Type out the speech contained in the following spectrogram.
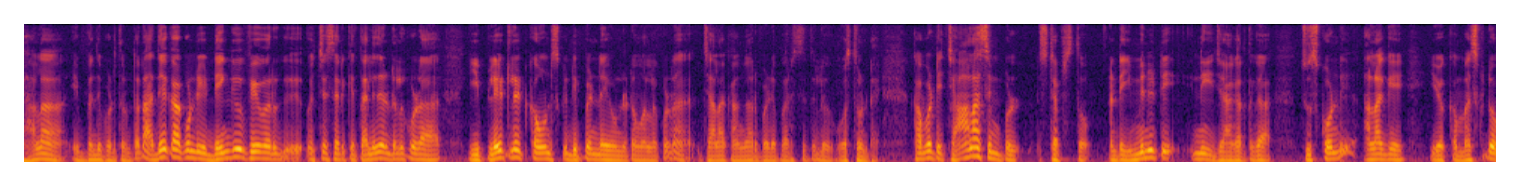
చాలా ఇబ్బంది పడుతుంటారు. అదే కాకుండా ఈ డెంగ్యూ ఫీవర్ వచ్చేసరికి తల్లిదండ్రులు కూడా ఈ ప్లేట్లెట్ కౌంట్స్కి డిపెండ్ అయి ఉండటం వల్ల కూడా చాలా కంగారు పడే పరిస్థితులు వస్తుంటాయి. కాబట్టి చాలా సింపుల్ స్టెప్స్తో అంటే ఇమ్యూనిటీని జాగ్రత్తగా చూసుకోండి. అలాగే ఈ యొక్క మస్కిటో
